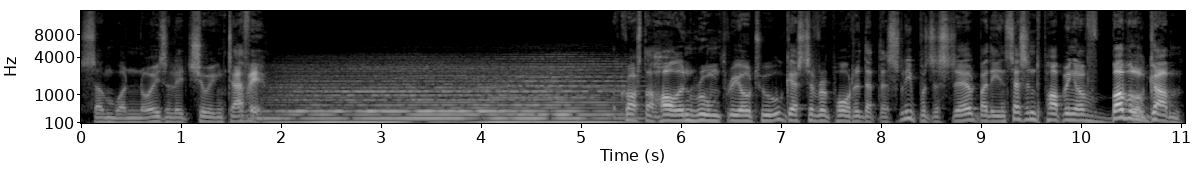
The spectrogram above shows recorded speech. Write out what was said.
someone noisily chewing taffy. Across the hall in room 302, guests have reported that their sleep was disturbed by the incessant popping of bubble gum.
